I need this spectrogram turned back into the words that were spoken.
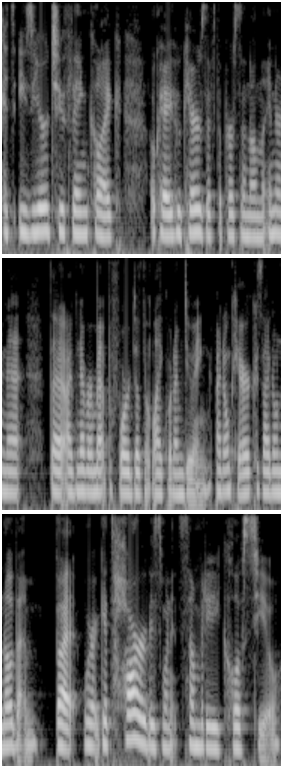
It's easier to think like, okay, who cares if the person on the internet that I've never met before doesn't like what I'm doing. I don't care because I don't know them. But where it gets hard is when it's somebody close to you.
